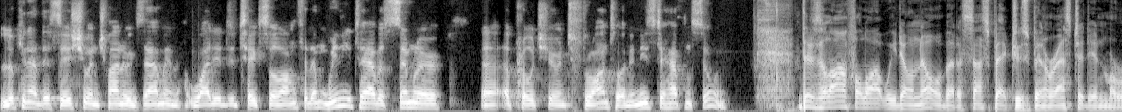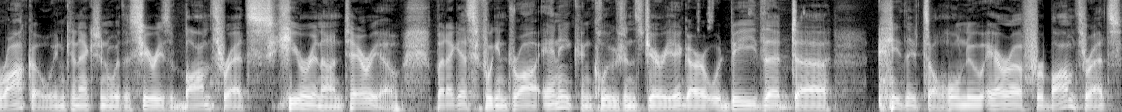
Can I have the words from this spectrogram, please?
looking at this issue and trying to examine why did it take so long for them. We need to have a similar uh, approach here in Toronto, and it needs to happen soon. There's an awful lot we don't know about a suspect who's been arrested in Morocco in connection with a series of bomb threats here in Ontario. But I guess if we can draw any conclusions, Jerry Agar, it would be that uh, it's a whole new era for bomb threats.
